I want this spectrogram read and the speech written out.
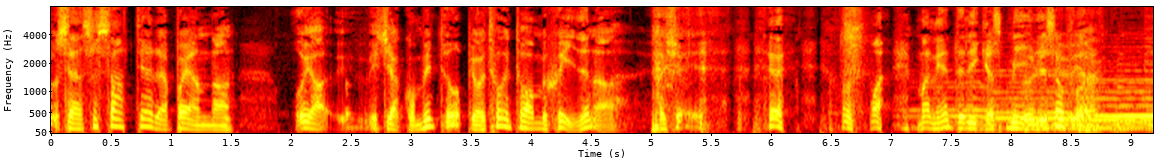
Och sen så satt jag där på ändan och jag, jag kom inte upp, jag var tvungen att ta av mig skidorna. Man, man är inte lika smidig som förr.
